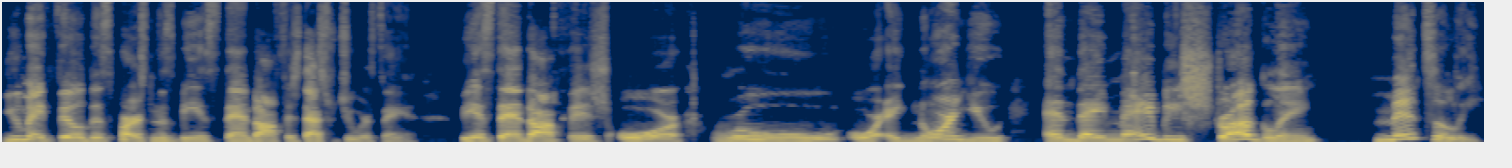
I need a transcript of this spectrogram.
you may feel this person is being standoffish. That's what you were saying being standoffish or rude or ignoring you and they may be struggling mentally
